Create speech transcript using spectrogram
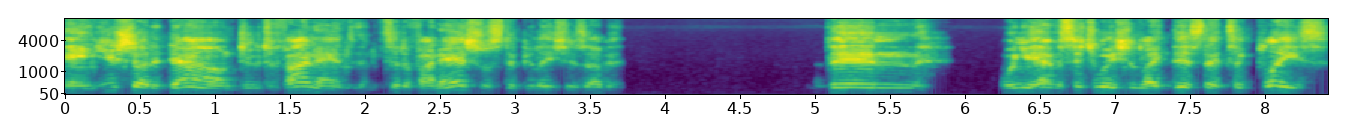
and you shut it down due to finance to the financial stipulations of it then when you have a situation like this that took place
